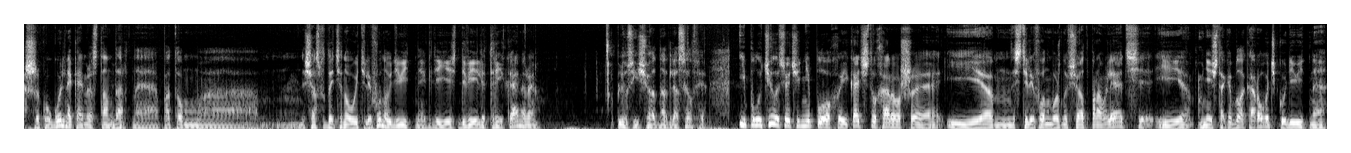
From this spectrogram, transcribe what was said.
широкоугольная камера стандартная, потом сейчас э, вот эти новые телефоны удивительные, где есть две или три камеры, плюс еще одна для селфи. И получилось очень неплохо, и качество хорошее, и эм, с телефона можно все отправлять, и у меня еще такая была коробочка удивительная,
